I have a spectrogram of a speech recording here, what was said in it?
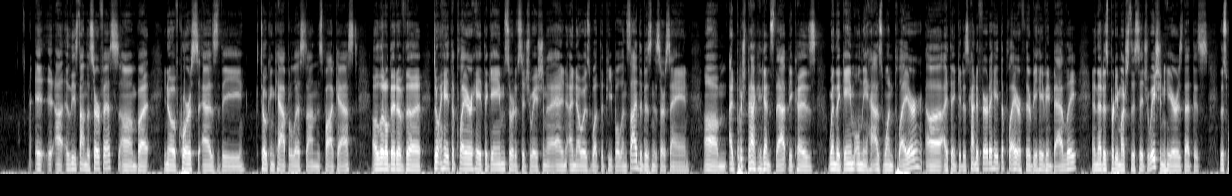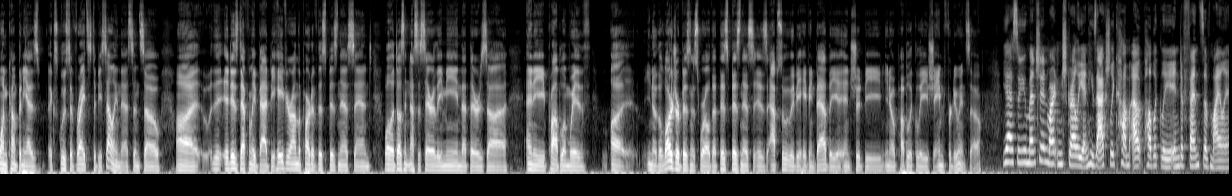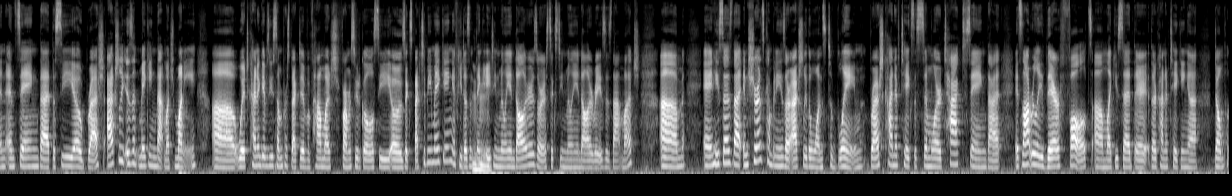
it, it, uh, at least on the surface. Um but you know of course as the token capitalist on this podcast a little bit of the don't hate the player, hate the game sort of situation. I, I know is what the people inside the business are saying. Um, I'd push back against that because when the game only has one player, uh, I think it is kind of fair to hate the player if they're behaving badly, and that is pretty much the situation here. Is that this this one company has exclusive rights to be selling this, and so uh, it is definitely bad behavior on the part of this business. And while it doesn't necessarily mean that there's uh, any problem with uh, you know the larger business world that this business is absolutely behaving badly and should be you know publicly shamed for doing so yeah, so you mentioned Martin Shkreli, and he's actually come out publicly in defense of Mylan and saying that the CEO, Bresch, actually isn't making that much money, uh, which kind of gives you some perspective of how much pharmaceutical CEOs expect to be making if he doesn't mm-hmm. think $18 million or a $16 million raise is that much. Um, and he says that insurance companies are actually the ones to blame. Bresch kind of takes a similar tact, saying that it's not really their fault. Um, like you said, they're, they're kind of taking a don't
